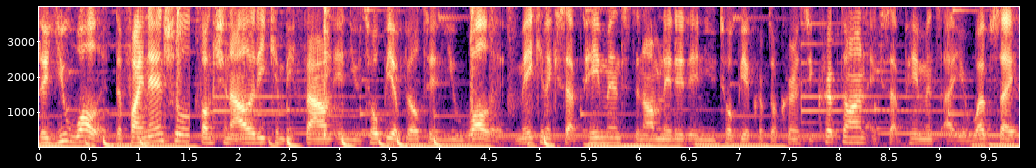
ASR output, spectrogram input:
The U Wallet. The financial functionality can be found in Utopia built-in U Wallet. Make and accept payments denominated in Utopia cryptocurrency Crypton, accept payments at your website,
